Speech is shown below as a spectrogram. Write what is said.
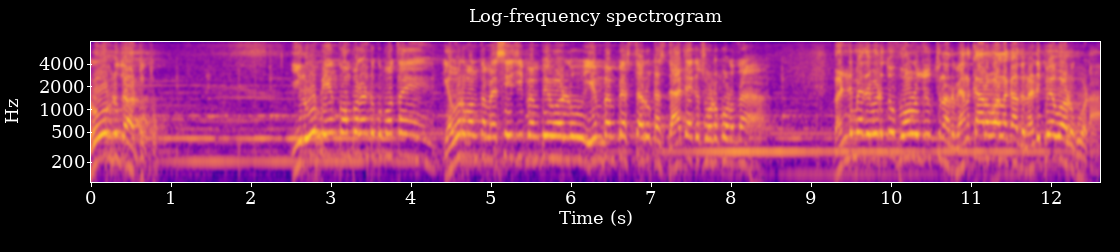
రోడ్డు దాటుతూ. ఈ లోపు ఏం కొంపలు అంటుకుపోతాయి? ఎవరు అంత మెసేజ్ పంపేవాళ్ళు? ఏం పంపేస్తారు? కాస్త దాటాక చూడకూడదా? బండి మీద పెడుతూ ఫోన్లు చూస్తున్నారు. వెనకాల వాళ్ళ కాదు నడిపేవాడు కూడా.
